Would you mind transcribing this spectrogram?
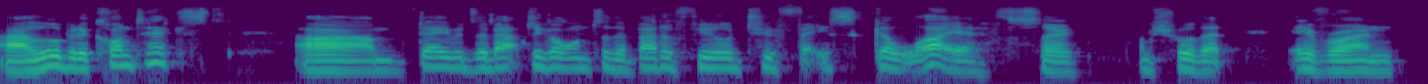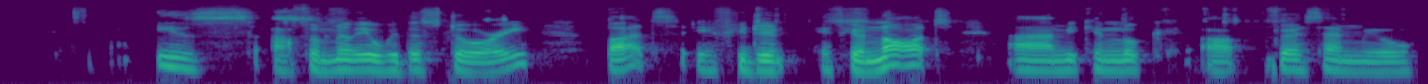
a little bit of context. Um, David's about to go onto the battlefield to face Goliath. So I'm sure that everyone is uh, familiar with the story. But if you do, if you're not, um, you can look up First Samuel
